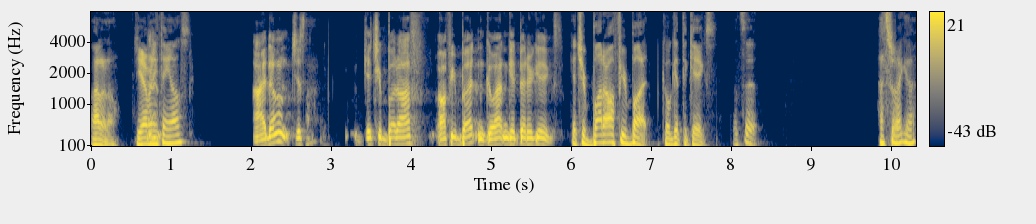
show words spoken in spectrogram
I don't know. Do you have anything else? I don't just get your butt off off your butt and go out and get better gigs. Get your butt off your butt. Go get the gigs. That's it. That's what I got.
